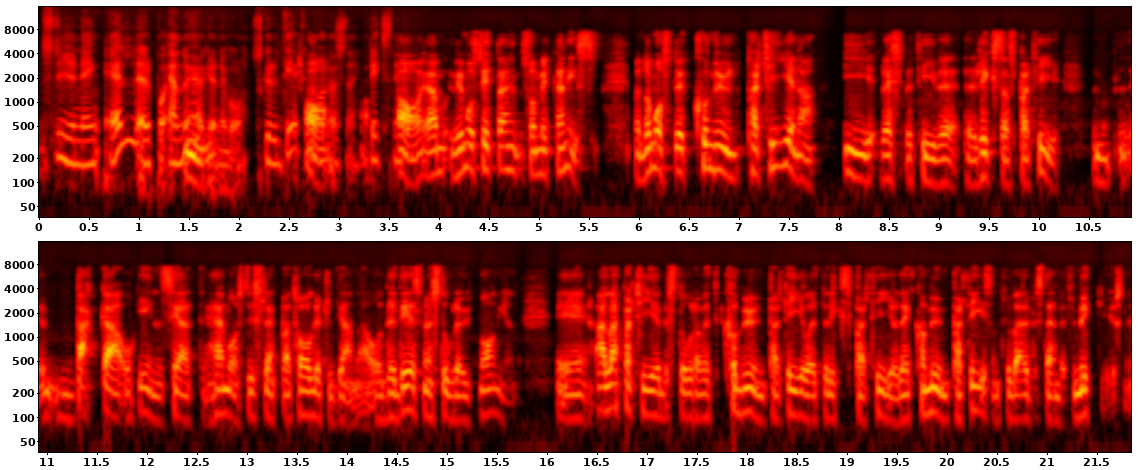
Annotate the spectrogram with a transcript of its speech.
styrning eller på ännu mm. högre nivå, skulle det kunna ja, vara en lösning? Riksnivå? Ja, vi måste hitta en sån mekanism. Men då måste kommunpartierna i respektive riksdagsparti backa och inse att här måste vi släppa taget lite grann och det är det som är den stora utmaningen. Eh, alla partier består av ett kommunparti och ett riksparti och det är kommunpartiet som tyvärr bestämmer för mycket just nu.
